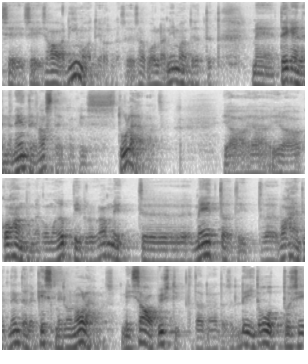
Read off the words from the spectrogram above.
see, see ei saa niimoodi olla, see saab olla niimoodi, et, et me tegeleme nende lastega, kes tulevad. ja, ja, ja kohandame ka oma õpiprogrammid, meetodid, vahendid nendele, kes meil on olemas, me ei saa püstitada nii-öelda neid ootusi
